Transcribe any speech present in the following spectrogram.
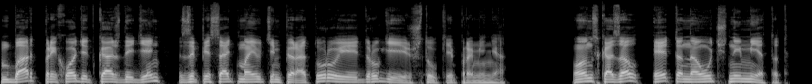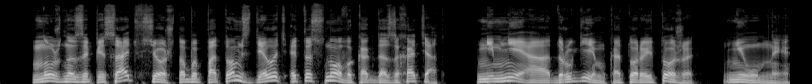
Барт приходит каждый день записать мою температуру и другие штуки про меня. Он сказал, это научный метод. Нужно записать все, чтобы потом сделать это снова, когда захотят. Не мне, а другим, которые тоже неумные.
